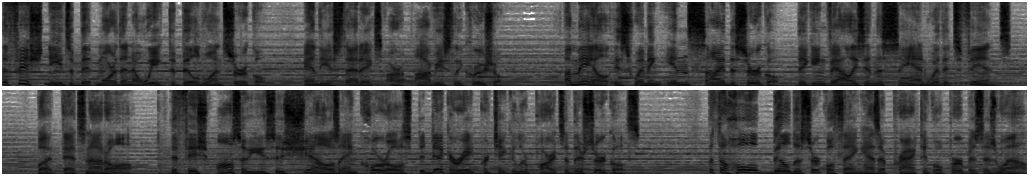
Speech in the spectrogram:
The fish needs a bit more than a week to build one circle, and the aesthetics are obviously crucial. A male is swimming inside the circle, digging valleys in the sand with its fins. But that's not all. The fish also uses shells and corals to decorate particular parts of their circles. But the whole build a circle thing has a practical purpose as well.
